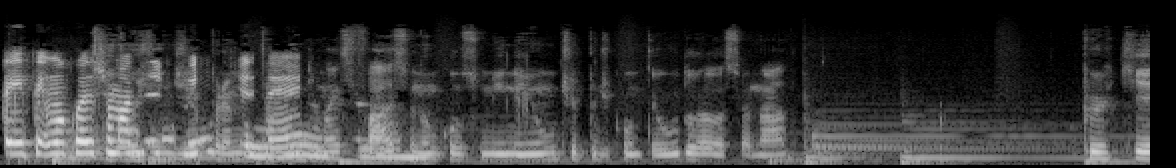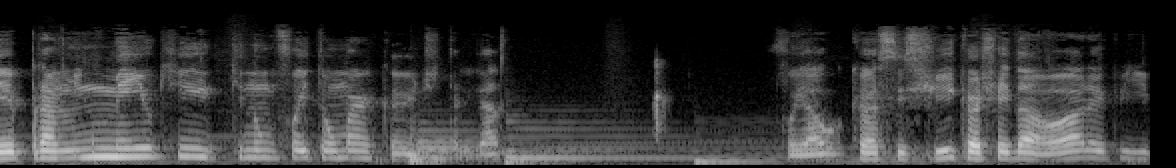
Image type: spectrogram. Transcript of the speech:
Tem, tem uma coisa chamada hoje em dia, pra mim, tá né? muito mais fácil não consumir nenhum tipo de conteúdo relacionado. Porque pra mim meio que, que não foi tão marcante, tá ligado? Foi algo que eu assisti, que eu achei da hora, que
